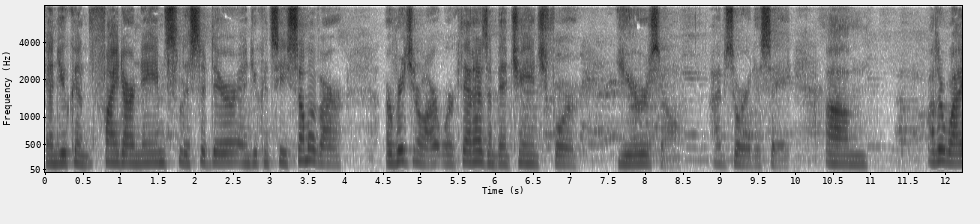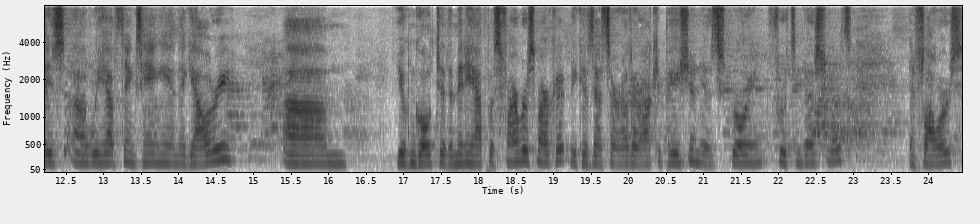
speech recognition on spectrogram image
And you can find our names listed there, and you can see some of our original artwork. That hasn't been changed for years now, I'm sorry to say. Um, otherwise, uh, we have things hanging in the gallery. Um, you can go to the Minneapolis Farmers Market because that's our other occupation is growing fruits and vegetables and flowers.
